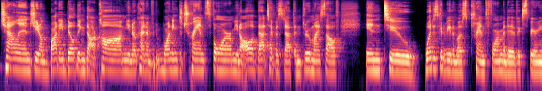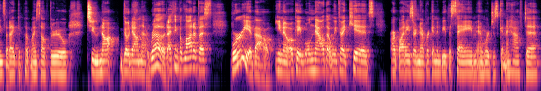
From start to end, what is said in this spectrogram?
challenge, you know, bodybuilding.com, you know, kind of wanting to transform, you know, all of that type of stuff and threw myself into what is going to be the most transformative experience that I could put myself through to not go down that road. I think a lot of us worry about, you know, okay, well, now that we've had kids, our bodies are never going to be the same and we're just going to have to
